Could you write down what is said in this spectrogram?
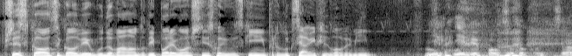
wszystko, cokolwiek budowano do tej pory, łącznie z hollywoodzkimi produkcjami filmowymi. Nikt nie wie po co do końca.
